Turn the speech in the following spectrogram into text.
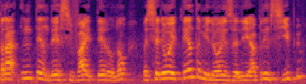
para entender se vai ter ou não, mas seriam 80 milhões ali a princípio,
